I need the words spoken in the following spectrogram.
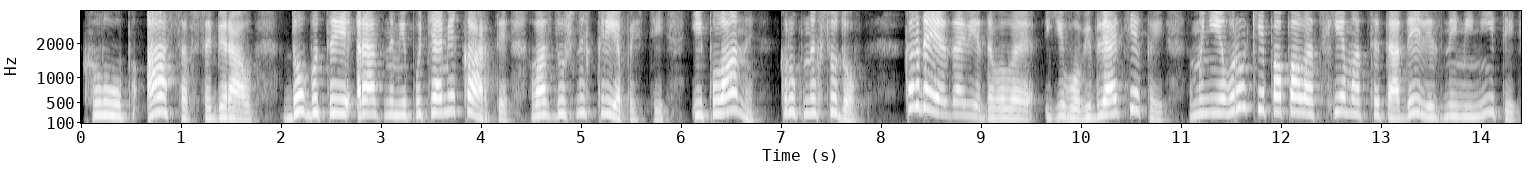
Клуб асов собирал добытые разными путями карты воздушных крепостей и планы крупных судов. Когда я заведовала его библиотекой, мне в руки попала схема цитадели знаменитой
